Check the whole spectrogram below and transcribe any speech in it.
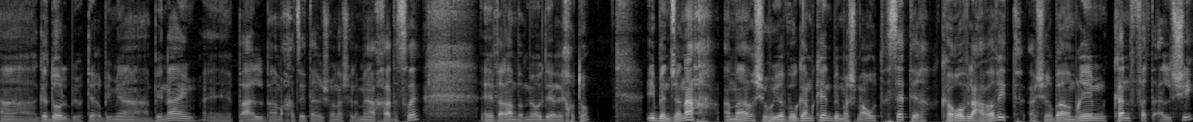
הגדול ביותר בימי הביניים, אה, פעל במחצית הראשונה של המאה ה-11, אה, והרמב"ם מאוד העריך אותו. אבן ג'נח אמר שהוא יבוא גם כן במשמעות סתר, קרוב לערבית, אשר בה אומרים כנפת אלשי,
